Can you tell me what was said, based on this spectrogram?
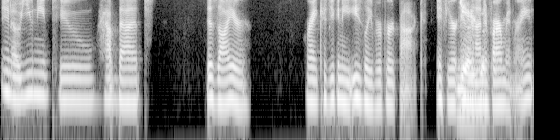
you know, you need to have that desire, right? Because you can easily revert back if you're yeah, in that environment, right?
